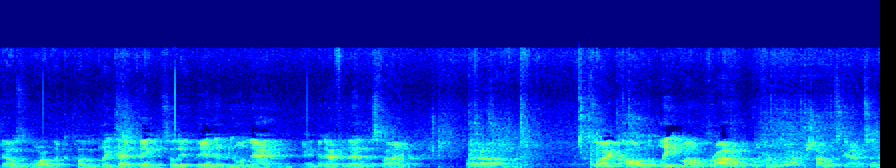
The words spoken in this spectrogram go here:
that was more of like a plug and play type thing. So they, they ended up doing that, and, and then after that, it was fine. But um, so I called the late model throttle, was in Waukesha, Wisconsin.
